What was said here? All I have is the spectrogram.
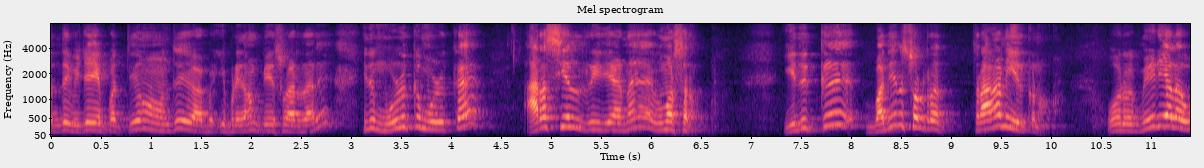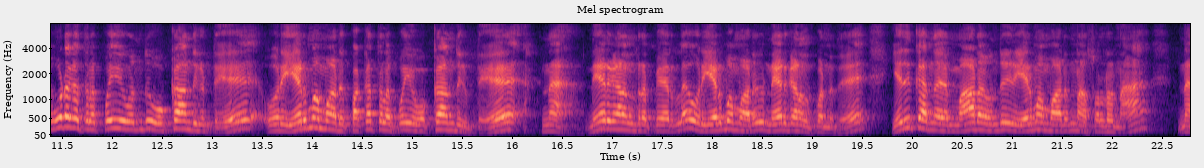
வந்து விஜயை பற்றியும் வந்து இப்படி தான் பேசுவார்றாரு. இது முழுக்க முழுக்க அரசியல் ரீதியான விமர்சனம். இதுக்கு பதில் சொல்கிற திராணி இருக்கணும். ஒரு மீடியாவில் ஊடகத்தில் போய் வந்து உட்காந்துக்கிட்டு ஒரு எரும மாடு பக்கத்தில் போய் உட்காந்துக்கிட்டு என்ன நேர்காணல்ன்ற பேரில் ஒரு எரும மாடு நேர்காணல் பண்ணுது. எதுக்கு அந்த மாடை வந்து எரும மாடுன்னு நான் சொல்கிறேன்னா என்ன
